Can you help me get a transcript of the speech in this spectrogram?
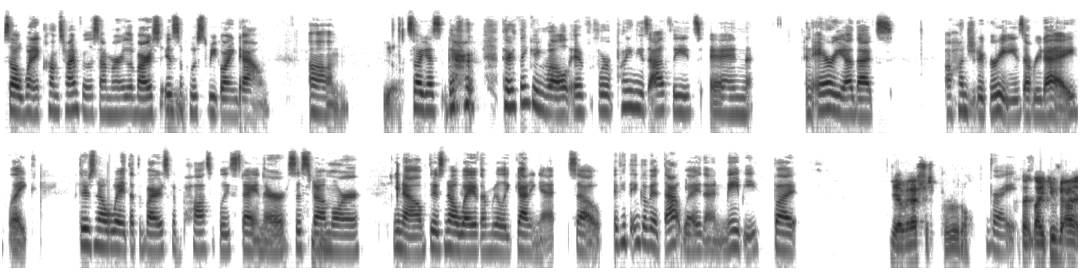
So when it comes time for the summer, the virus is Mhm. supposed to be going down. Um, Yeah. So I guess they're they're thinking, well, if we're putting these athletes in an area that's hundred degrees every day, like, there's no way that the virus could possibly stay in their system, or you know, there's no way of them really getting it. So if you think of it that way, then maybe. But Yeah, but that's just brutal. right, But like you've uh,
